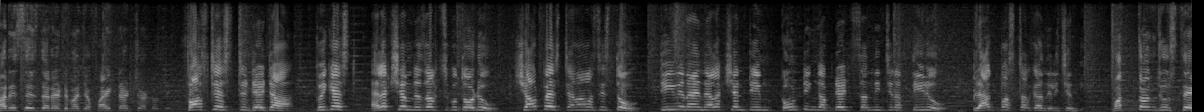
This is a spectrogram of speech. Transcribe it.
మరి శశిధర్ రెడ్డి మధ్య ఫైట్ నడిచినట్టుంది ఫాస్టెస్ట్ డేటా క్వికెస్ట్ ఎలక్షన్ రిజల్ట్స్కు తోడు షార్పెస్ట్ అనాలిసిస్తో TV nine election team counting updates అందించిన తీరు బ్లాక్ బస్టర్గా నిలిచింది. మొత్తం చూస్తే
